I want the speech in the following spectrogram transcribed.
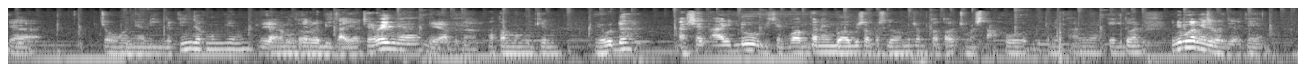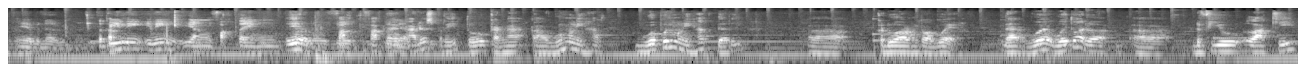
ya cowoknya diinjak-injak mungkin Iya, karena mungkin betul. lebih kaya ceweknya. Iya benar. Atau mungkin ya udah I said I do bikin konten yang bagus apa segala macam total cuma setahun pernikahannya kayak gitu kan. Ini bukan ngejelek-jelekin iya benar benar. Tapi, Tapi- ini ini yang fakta yang iya fakta, fakta yang ada seperti itu karena gue melihat gue pun melihat dari uh, kedua orang tua gue ya. Nah gue gue itu adalah uh, the few lucky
